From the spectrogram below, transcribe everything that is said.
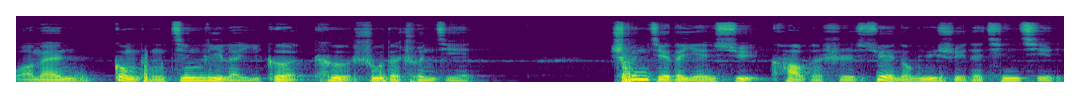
我们共同经历了一个特殊的春节。春节的延续靠的是血浓于水的亲情，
